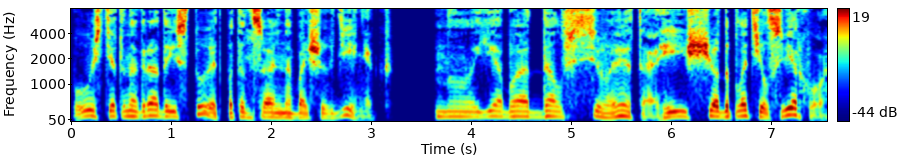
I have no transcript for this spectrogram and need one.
Пусть эта награда и стоит потенциально больших денег, но я бы отдал все это и еще доплатил сверху,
